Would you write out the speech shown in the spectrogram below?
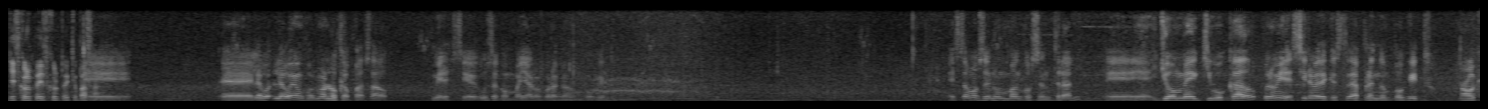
Disculpe, disculpe, ¿qué pasa? eh, eh, le, le voy a informar lo que ha pasado. Mire, si le gusta acompañarme por acá un poquito. Estamos en un banco central. eh, yo me he equivocado, pero mire, sirve de que usted aprenda un poquito. Ok,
